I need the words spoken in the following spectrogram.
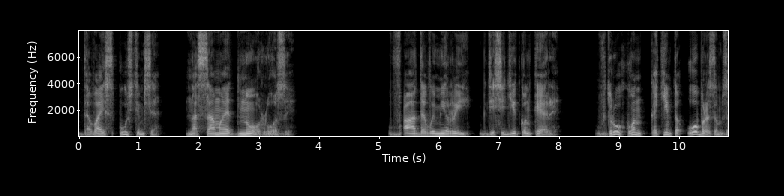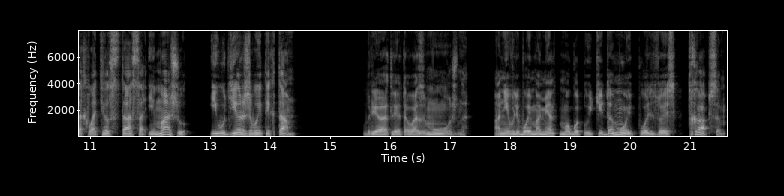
Давай спустимся на самое дно розы. В адовые миры, где сидит Конкере. Вдруг он каким-то образом захватил Стаса и Машу и удерживает их там. Вряд ли это возможно. Они в любой момент могут уйти домой, пользуясь тхапсом.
